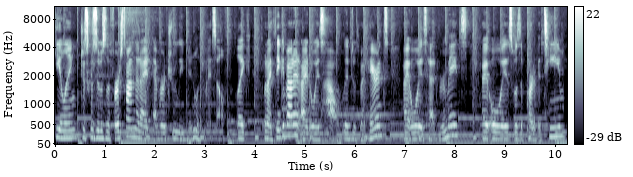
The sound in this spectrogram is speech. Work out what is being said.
healing just because it was the first time that I had ever truly been with myself. Like when I think about it, I had always Wow. lived with my parents. I always had roommates. I always was a part of a team.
